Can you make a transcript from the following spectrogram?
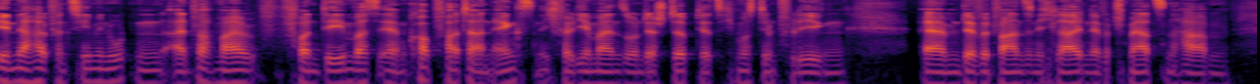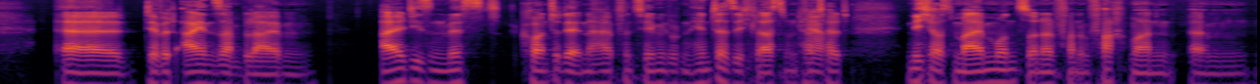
innerhalb von zehn Minuten einfach mal von dem, was er im Kopf hatte an Ängsten, ich verliere meinen Sohn, der stirbt jetzt, ich muss den pflegen, ähm, der wird wahnsinnig leiden, der wird Schmerzen haben, äh, der wird einsam bleiben. All diesen Mist konnte der innerhalb von zehn Minuten hinter sich lassen und ja. hat halt nicht aus meinem Mund, sondern von einem Fachmann ähm,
